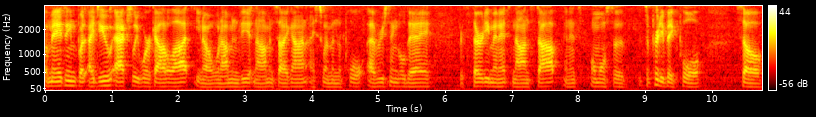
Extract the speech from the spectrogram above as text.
amazing, but I do actually work out a lot. You know, when I'm in Vietnam in Saigon, I swim in the pool every single day for 30 minutes nonstop, and it's almost a, it's a pretty big pool. So,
